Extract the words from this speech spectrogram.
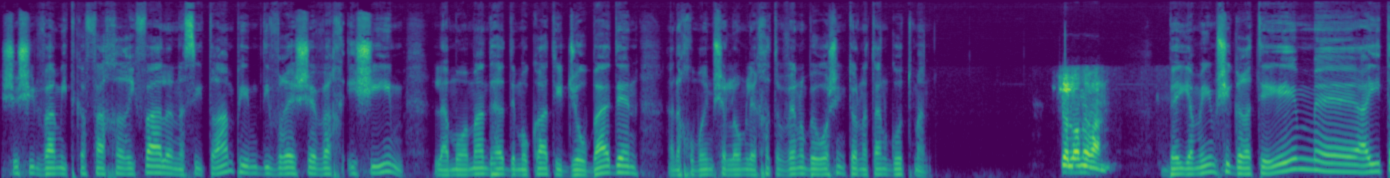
ששילבה מתקפה חריפה על הנשיא טראמפ עם דברי שבח אישיים למועמד הדמוקרטי ג'ו ביידן. אנחנו אומרים שלום לכתבנו בוושינגטון, נתן גוטמן. שלום ערן. בימים שגרתיים אה, היית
